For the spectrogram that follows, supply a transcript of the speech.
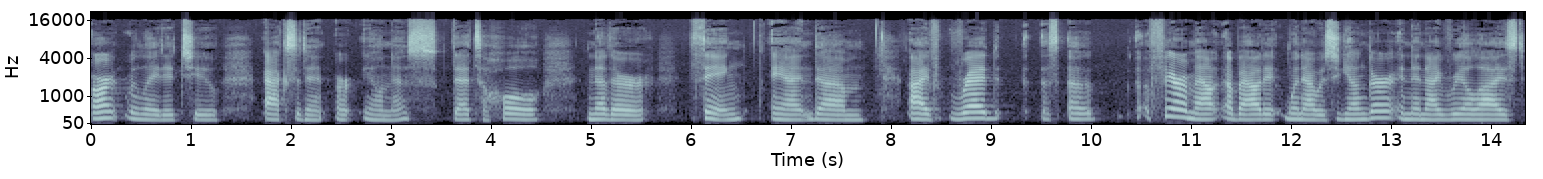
aren't related to accident or illness. That's a whole another thing. And um, I've read a, a a fair amount about it when I was younger, and then I realized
